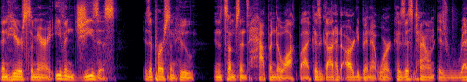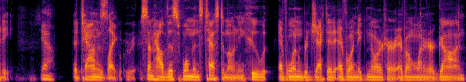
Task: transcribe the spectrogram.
Then here's Samaria. Even Jesus is a person who, in some sense, happened to walk by because God had already been at work because this town is ready. Yeah. The town is like somehow this woman's testimony, who everyone rejected, everyone ignored her, everyone wanted her gone,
